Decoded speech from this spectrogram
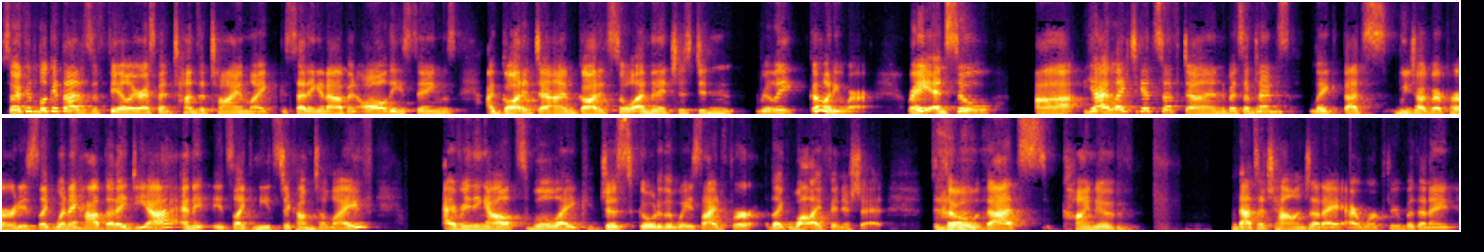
So I could look at that as a failure. I spent tons of time like setting it up and all these things. I got it done, got it sold, and then it just didn't really go anywhere. Right. And so, uh, yeah, I like to get stuff done, but sometimes like that's when you talk about priorities, like when I have that idea and it, it's like needs to come to life, everything else will like just go to the wayside for like while I finish it. So that's kind of that's a challenge that I, I work through. But then I,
